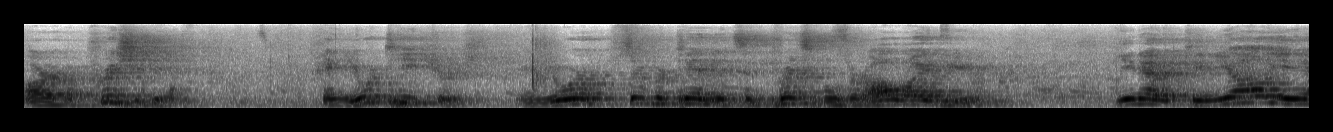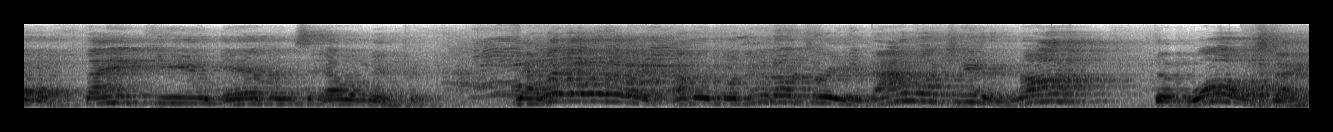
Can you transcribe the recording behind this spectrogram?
are appreciative. And your teachers and your superintendents and principals are all right here. You know, can y'all yell, thank you, Evans Elementary? Now, wait, I'm going to do it on three. But I want you to knock the walls down.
